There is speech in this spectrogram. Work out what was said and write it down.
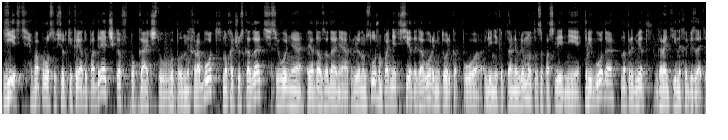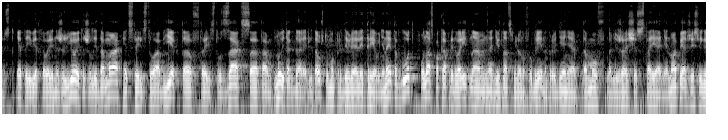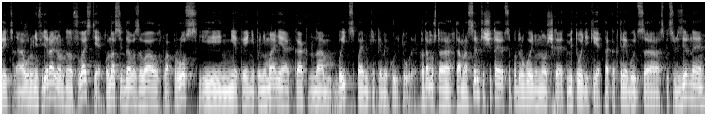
Есть вопросы все-таки к ряду подрядчиков по качеству выполненных работ, но хочу сказать, сегодня я дал задание определенным службам поднять все договоры, не только по линии капитального ремонта, за последние три года на предмет гарантийных обязательств. Это и ветхоаварийное жилье, это жилые дома, это строительство объектов, строительство ЗАГСа, там, ну и так далее, для того, чтобы мы предъявляли требования. На этот год у нас пока предварительно 19 15 миллионов рублей на проведение домов в надлежащее состояние. Но опять же, если говорить о уровне федеральных органов власти, у нас всегда вызывал вопрос и некое непонимание, как нам быть с памятниками культуры. Потому что там расценки считаются по другой немножечко методике, так как требуется специализированная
